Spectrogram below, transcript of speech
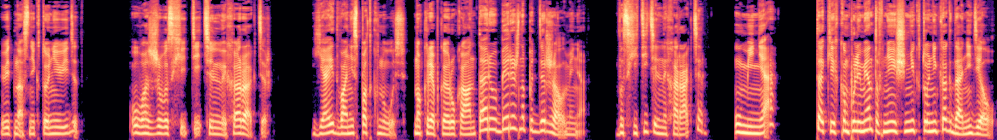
Ведь нас никто не видит. У вас же восхитительный характер. Я едва не споткнулась, но крепкая рука Антарио бережно поддержала меня. Восхитительный характер? У меня? Таких комплиментов мне еще никто никогда не делал.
